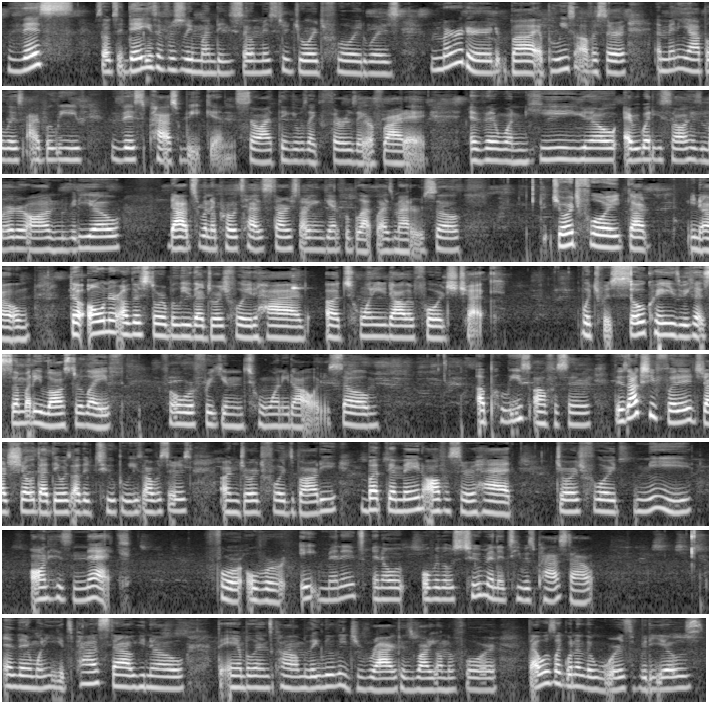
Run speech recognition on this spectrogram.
this so today is officially Monday. So Mr. George Floyd was murdered by a police officer in Minneapolis, I believe, this past weekend. So I think it was like Thursday or Friday. And then when he, you know, everybody saw his murder on video, that's when the protests started starting again for Black Lives Matter. So George Floyd got, you know, the owner of the store believed that George Floyd had a $20 forged check, which was so crazy because somebody lost their life for over freaking $20. So, a police officer, there's actually footage that showed that there was other two police officers on George Floyd's body, but the main officer had George Floyd's knee on his neck for over eight minutes, and over those two minutes, he was passed out. And then when he gets passed out, you know, the ambulance comes. They literally dragged his body on the floor. That was like one of the worst videos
